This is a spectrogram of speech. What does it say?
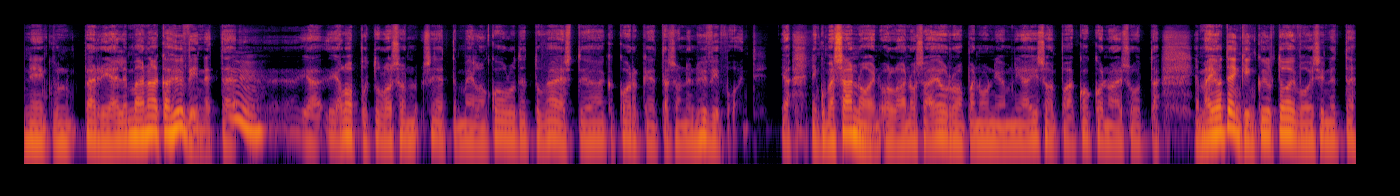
niin kuin pärjäilemään aika hyvin. Että mm ja, ja lopputulos on se, että meillä on koulutettu väestö ja aika korkeatasoinen hyvinvointi. Ja niin kuin mä sanoin, ollaan osa Euroopan unionia isompaa kokonaisuutta. Ja mä jotenkin kyllä toivoisin, että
